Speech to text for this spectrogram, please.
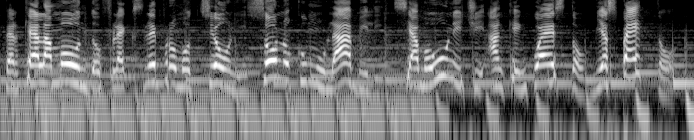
perché alla Mondoflex le promozioni sono cumulabili. Siamo unici anche in questo. Vi aspetto!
